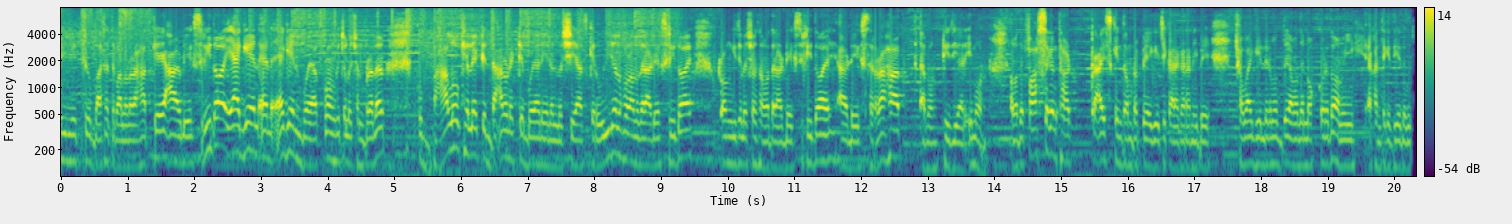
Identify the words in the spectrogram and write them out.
ডিমিত্রি বাঁচাতে পারল না রাহাতকে। আর হৃদয় অ্যাগেন অ্যান্ড অ্যাগেন বয়া কংগ্রেচুলেশন ব্রাদার খুব ভালো খেলে একটি দারুণ একটি বয়া নিয়ে নিল সে আজকের উইজেন হলো আমাদের আরডিএক্স হৃদয়। কংগ্রেচুলেশন আমাদের আরডিএক্স হৃদয় আরডিএক্স রাহাত এবং টিজিআর ইমন। আমাদের ফার্স্ট সেকেন্ড থার্ড প্রাইস কিন্তু আমরা পেয়ে গেছি কারা কারা নিবে? সবাই গিল্ডের মধ্যে আমাদের নক করে দাও, আমি এখান থেকে দিয়ে দেবো।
